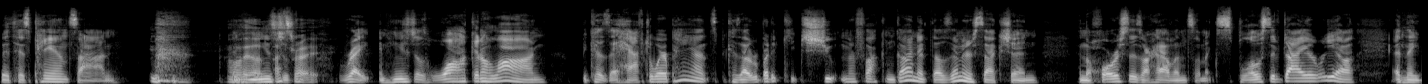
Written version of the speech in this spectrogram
with his pants on. oh, yeah, that's just- right. Right. And he's just walking along because they have to wear pants because everybody keeps shooting their fucking gun at those intersection and the horses are having some explosive diarrhea and they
